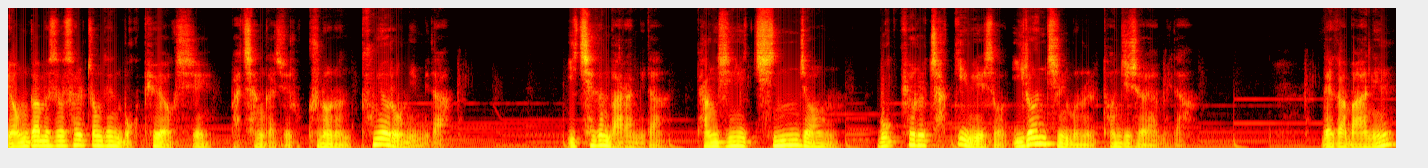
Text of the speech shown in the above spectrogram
영감에서 설정된 목표 역시 마찬가지로 근원은 풍요로움입니다. 이 책은 말합니다. 당신이 진정 목표를 찾기 위해서 이런 질문을 던지셔야 합니다. 내가 만일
